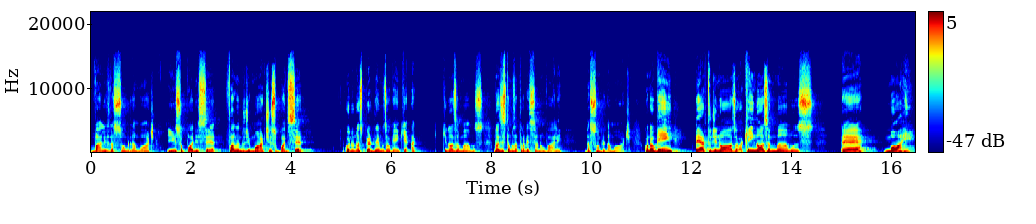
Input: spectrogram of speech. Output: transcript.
vales da sombra da morte, e isso pode ser, falando de morte, isso pode ser quando nós perdemos alguém que, a, que nós amamos, nós estamos atravessando um vale da sombra da morte. Quando alguém perto de nós, a quem nós amamos, é, morre,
